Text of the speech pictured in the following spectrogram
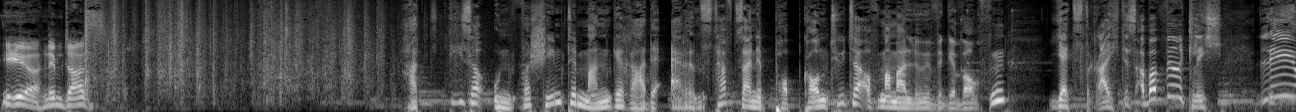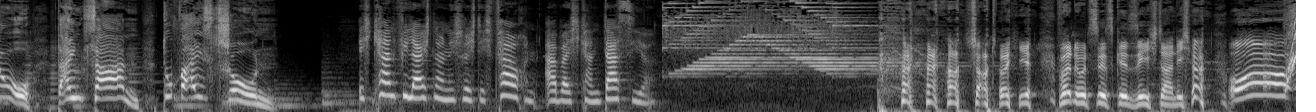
Hier, nimm das. Hat dieser unverschämte Mann gerade ernsthaft seine Popcorntüte auf Mama Löwe geworfen? Jetzt reicht es aber wirklich. Leo, dein Zahn, du weißt schon. Ich kann vielleicht noch nicht richtig fauchen, aber ich kann das hier. Schaut euch hier vernutztes Gesicht an. Ich, oh!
